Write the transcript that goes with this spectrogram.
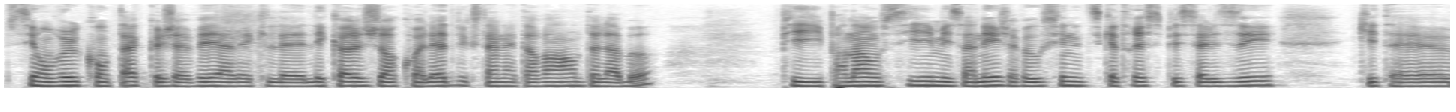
si on veut le contact que j'avais avec le- l'école Jacques Ouellette vu que c'était un intervenant de là-bas. Puis pendant aussi mes années, j'avais aussi une éducatrice spécialisée qui était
